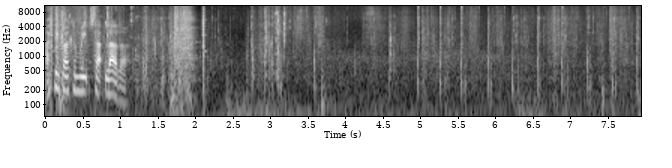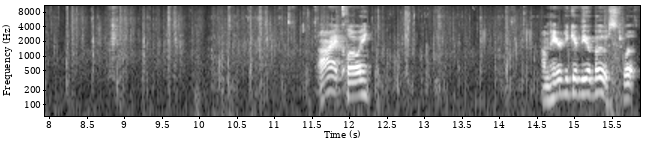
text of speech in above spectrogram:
I think I can reach that ladder. All right, Chloe. I'm here to give you a boost. What?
